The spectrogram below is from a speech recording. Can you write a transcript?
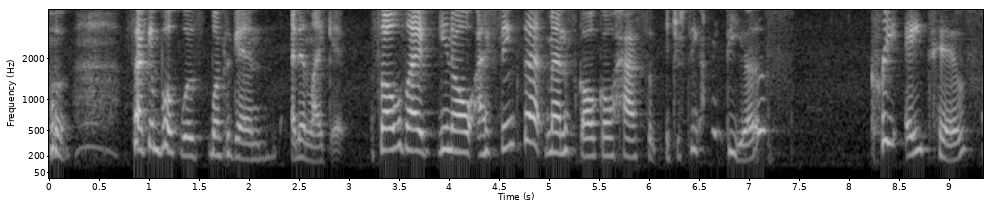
Second book was once again, I didn't like it. So I was like, you know, I think that Maniscalco has some interesting ideas. Creative.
